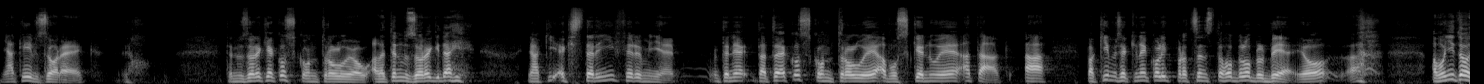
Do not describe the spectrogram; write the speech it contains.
nějaký vzorek, jo, ten vzorek jako zkontrolujou, ale ten vzorek dají nějaký externí firmě, ten je, ta to jako zkontroluje a voskenuje a tak. A pak jim řekne, kolik procent z toho bylo blbě, jo? A, a oni to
